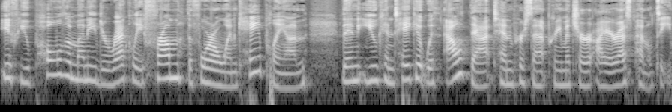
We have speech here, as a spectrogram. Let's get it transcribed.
if you pull the money directly from the 401k plan, then you can take it without that 10% premature IRS penalty.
